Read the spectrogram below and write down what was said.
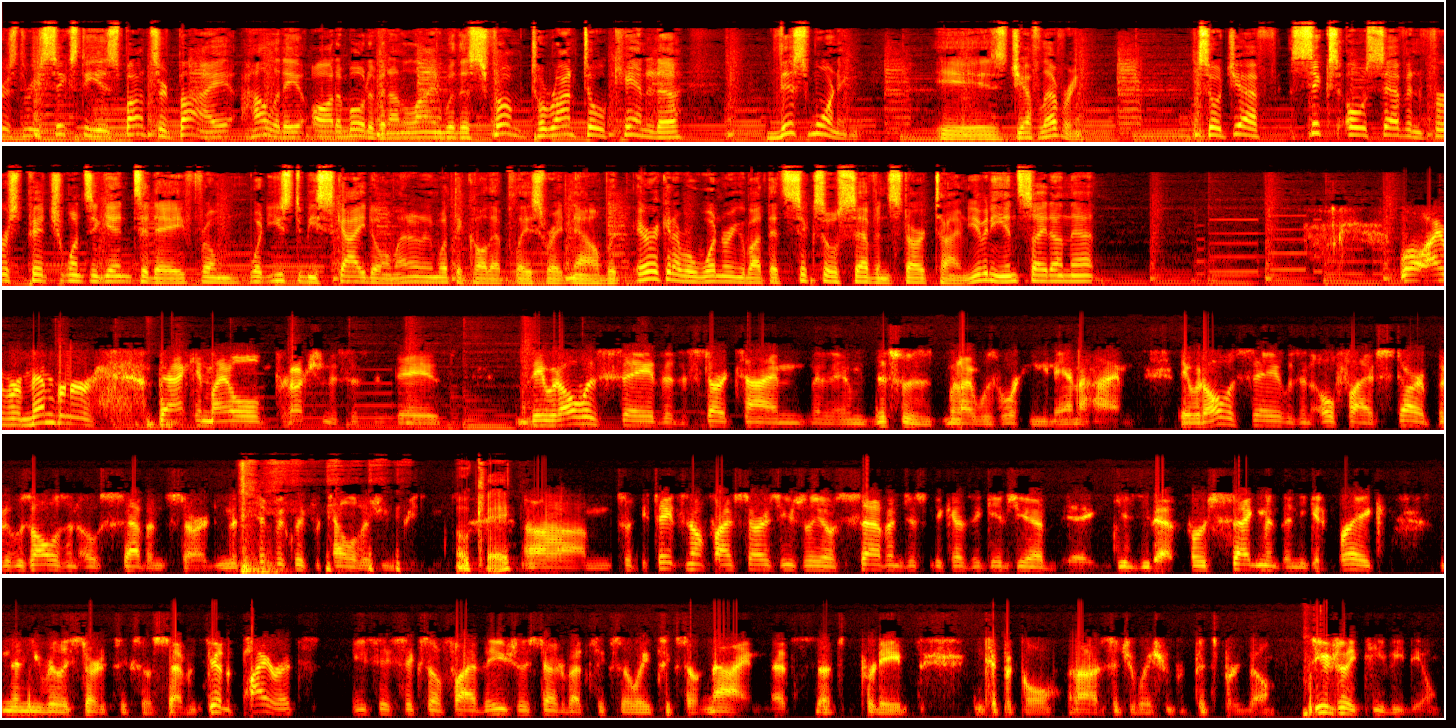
Brewers 360 is sponsored by Holiday Automotive. And on the line with us from Toronto, Canada, this morning is Jeff Levering. So, Jeff, 607 first pitch once again today from what used to be Sky Dome. I don't know what they call that place right now, but Eric and I were wondering about that 607 start time. Do you have any insight on that? Well, I remember back in my old production assistant days, they would always say that the start time, and this was when I was working in Anaheim, they would always say it was an 05 start, but it was always an 07 start, and it's typically for television reasons. Okay. Um, so if you say it's an 05 it's usually 07, just because it gives you a, it gives you that first segment, then you get a break, and then you really start at 607. If you're the Pirates, you say 605, they usually start about 608, 609. That's that's pretty typical uh, situation for Pittsburgh, though. It's usually a TV deal.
